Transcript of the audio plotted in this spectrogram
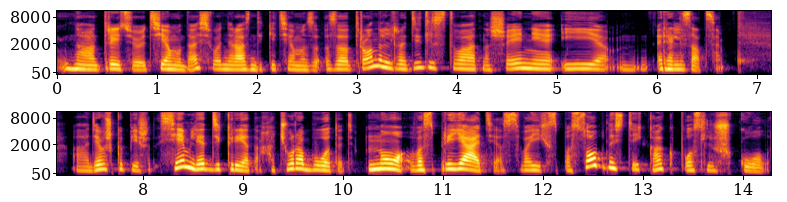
на третью тему, да, сегодня разные такие темы затронули, родительство, отношения и реализация. А, девушка пишет, 7 лет декрета, хочу работать, но восприятие своих способностей как после школы.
